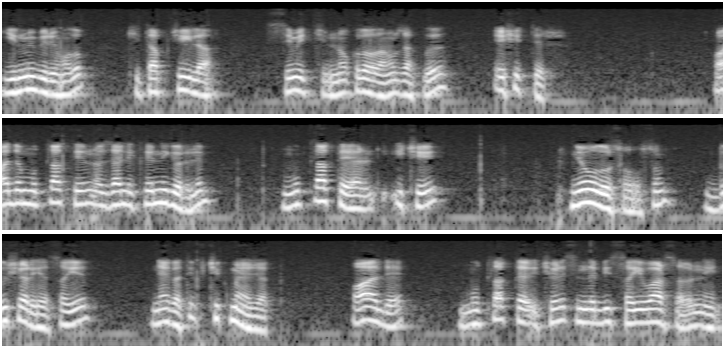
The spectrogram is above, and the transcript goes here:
20 birim olup kitapçıyla simitçinin okula olan uzaklığı eşittir. O halde mutlak değerin özelliklerini görelim. Mutlak değer içi ne olursa olsun dışarıya sayı negatif çıkmayacak. O halde mutlak değer içerisinde bir sayı varsa örneğin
